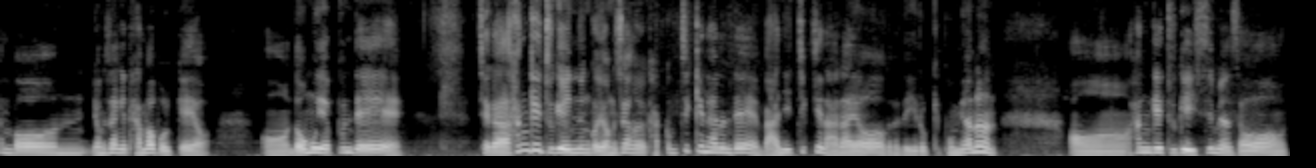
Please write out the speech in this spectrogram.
한번 영상에 담아 볼게요. 어, 너무 예쁜데 제가 한 개, 두 개 있는 거 영상을 가끔 찍긴 하는데 많이 찍진 않아요. 그런데 이렇게 보면은 어, 한 개, 두 개 있으면서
